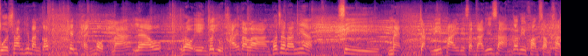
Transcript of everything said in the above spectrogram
เวอร์ชั่นที่มันก็เข้มแข็งหมดนะ แล้วเราเองก็อยู่ท้ายตาราง เพราะฉะนั้นเนี่ย4แมตช์จากนี้ไปในสัปดาห์ที่ 3 ก็มีความสำคัญ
